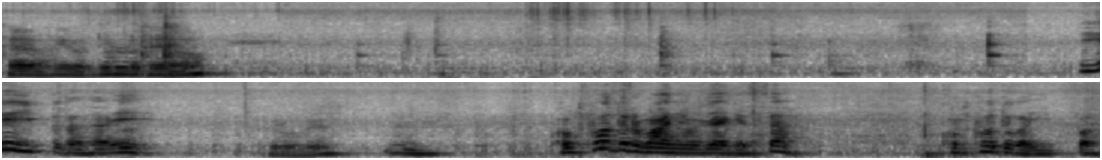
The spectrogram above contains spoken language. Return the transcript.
돼요. 이거 누르세요. 이게 이쁘다, 다이. 그러게. 음. 건포도를 많이 올려야겠어. 건포도가 이뻐.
